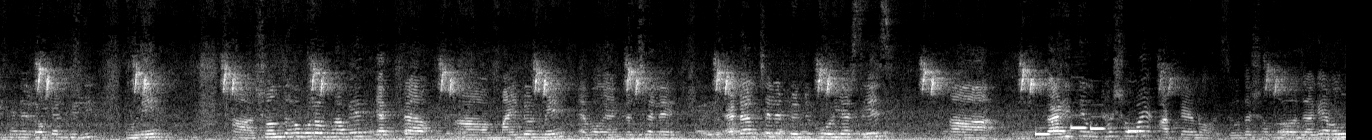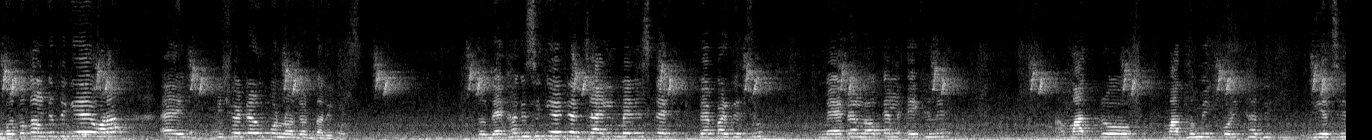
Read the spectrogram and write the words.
এখানে লোকাল দিদি, উনি সন্দেহমূলকভাবে একটা মাইনর মেয়ে এবং একটা ছেলে অ্যাডাল্ট ছেলে টোয়েন্টি ফোর ইয়ার্স এজ গাড়িতে ওঠার সময় আটকানো হয়েছে ওদের সন্দেহ জাগে এবং গতকালকে থেকে ওরা এই বিষয়টার উপর নজরদারি করছে। তো দেখা গেছে কি এটা চাইল্ড ম্যারেজের ব্যাপার কিছু। মেয়েটা লোকাল এখানে মাত্র মাধ্যমিক পরীক্ষা দিয়েছে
